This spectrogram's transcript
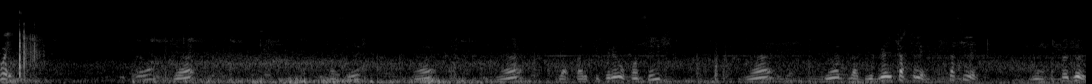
Oui. Bien. Offensif. Bien. Bien. Là, t'as récupéré offensif. Bien. Bien, tu. Casse-les. Casse-les. Bien, ça 2.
